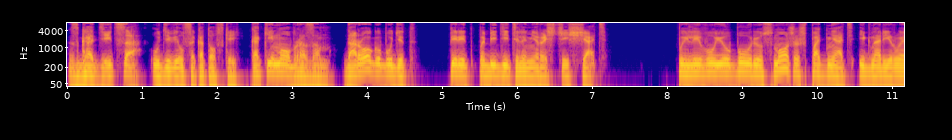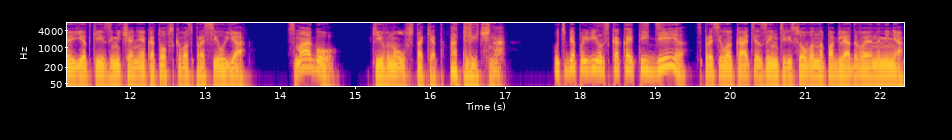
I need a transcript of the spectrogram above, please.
«Сгодится?» — удивился Котовский. «Каким образом? Дорогу будет перед победителями расчищать». «Пылевую бурю сможешь поднять?» Игнорируя едкие замечания Котовского, спросил я. «Смогу», — кивнул Штакет. «Отлично. У тебя появилась какая-то идея?» — спросила Катя, заинтересованно поглядывая на меня.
